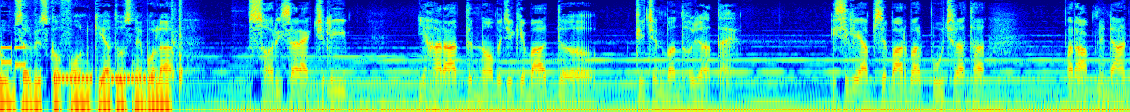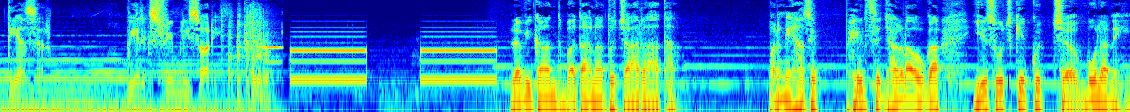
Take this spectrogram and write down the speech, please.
रूम सर्विस को फ़ोन किया तो उसने बोला, सॉरी सर, एक्चुअली यहाँ रात नौ बजे के बाद किचन बंद हो जाता है। इसीलिए आपसे बार बार पूछ रहा था, पर आपने डांट दिया sir. We are extremely sorry Ravikant बताना तो चाह रहा था, पर नेहा से फिर से झगड़ा होगा, ये सोच के कुछ बोला नहीं।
